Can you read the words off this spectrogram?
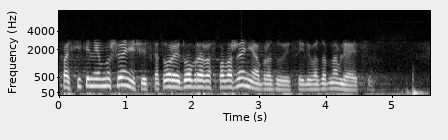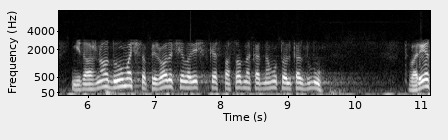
спасительное внушение, через которое доброе расположение образуется или возобновляется. Не должно думать, что природа человеческая способна к одному только злу. Творец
